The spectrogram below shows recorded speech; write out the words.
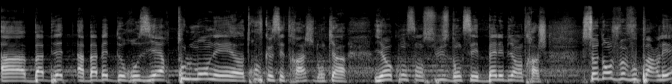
à Babette, à Babette de Rosière, tout le monde est, euh, trouve que c'est trash. Donc il y a- il y, a un consensus. Donc c'est bel et bien un trash. Ce dont je veux vous parler,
